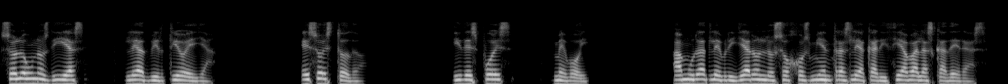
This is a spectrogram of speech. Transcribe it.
Solo unos días, le advirtió ella. Eso es todo. Y después, me voy. A Murat le brillaron los ojos mientras le acariciaba las caderas.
